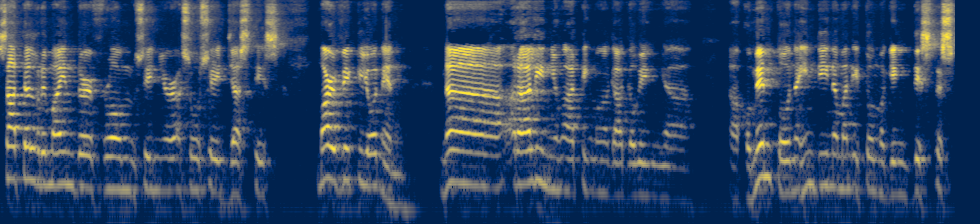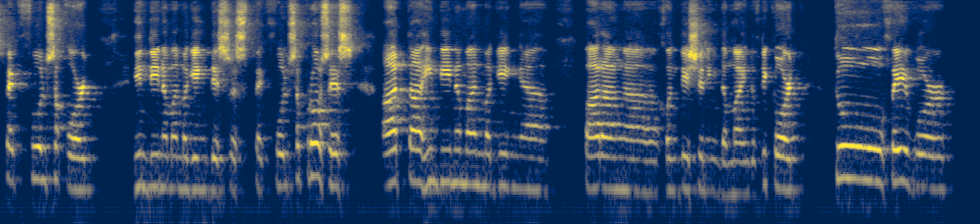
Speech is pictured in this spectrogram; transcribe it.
subtle reminder from Senior Associate Justice Marvic Leonen na aralin yung ating mga gagawing uh, uh, komento na hindi naman ito maging disrespectful sa court, hindi naman maging disrespectful sa process, at uh, hindi naman maging uh, parang uh, conditioning the mind of the court to favor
